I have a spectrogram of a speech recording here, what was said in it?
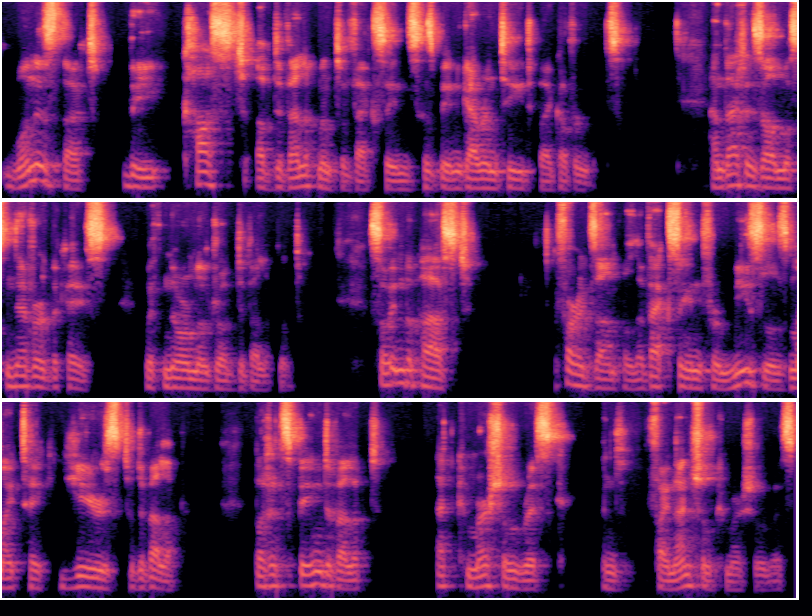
One is that the cost of development of vaccines has been guaranteed by governments. And that is almost never the case with normal drug development. So in the past, for example, a vaccine for measles might take years to develop, but it's being developed at commercial risk and financial commercial risk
